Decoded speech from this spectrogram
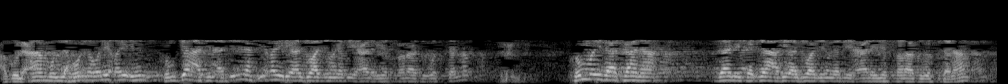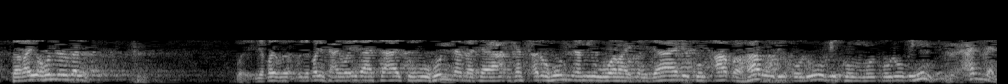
أقول عام لهن ولغيرهن ثم جاءت الأدلة في غير أزواج النبي عليه الصلاة والسلام. ثم إذا كان ذلك جاء في أزواج النبي عليه الصلاة والسلام فغيرهن لقوله تعالى وإذا سألتموهن متاعا فاسألوهن من وراء ذلكم أطهر لقلوبكم من قلوبهن علل.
